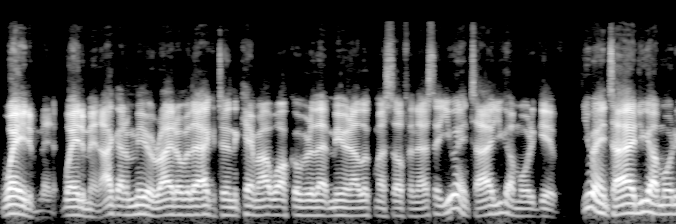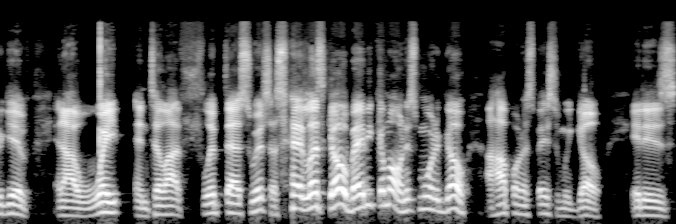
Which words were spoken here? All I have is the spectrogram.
wait a minute, wait a minute. I got a mirror right over there. I can turn the camera. I walk over to that mirror and I look myself in there. I say, You ain't tired. You got more to give. You ain't tired. You got more to give. And I wait until I flip that switch. I say, Let's go, baby. Come on. It's more to go. I hop on a space and we go. It is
